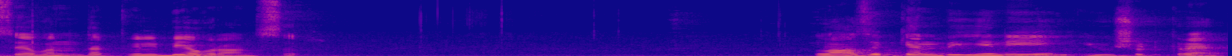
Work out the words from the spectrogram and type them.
7 that will be our answer. Logic can be any you should crack.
